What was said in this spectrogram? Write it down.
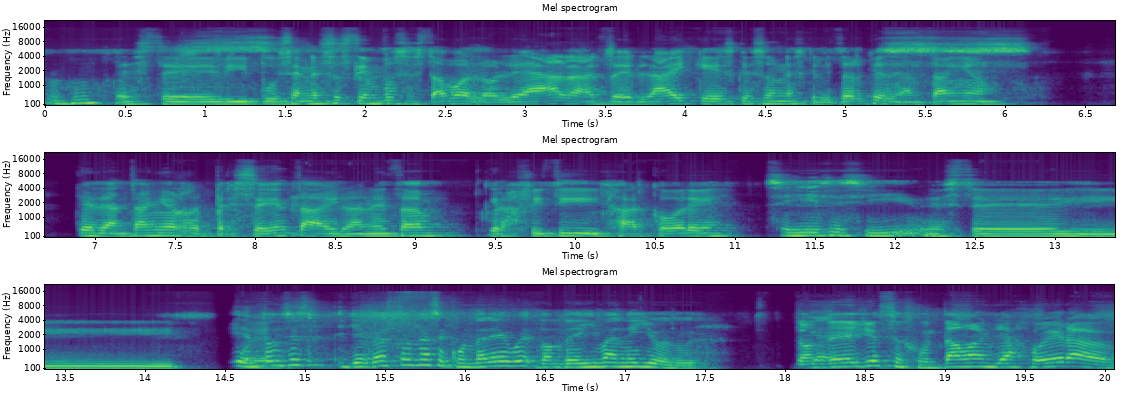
Ujú. Este, y pues en esos tiempos estaba la oleada de Laikes, que es un escritor que de antaño, que de antaño representa, y la neta, graffiti hardcore, Sí, sí, sí. este, y... Y entonces llegaste a una secundaria, güey, donde iban ellos, güey. Donde ellos se juntaban ya afuera, güey.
